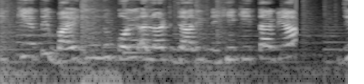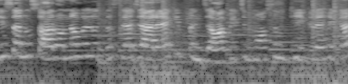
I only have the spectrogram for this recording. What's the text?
21 ਅਤੇ 22 ਜੂਨ ਨੂੰ ਕੋਈ ਅਲਰਟ ਜਾਰੀ ਨਹੀਂ ਕੀਤਾ ਗਿਆ ਜਿਸ ਅਨੁਸਾਰ ਉਹਨਾਂ ਵੱਲੋਂ ਦੱਸਿਆ ਜਾ ਪੰਜਾਬ ਵਿੱਚ ਮੌਸਮ ਠੀਕ ਰਹੇਗਾ,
